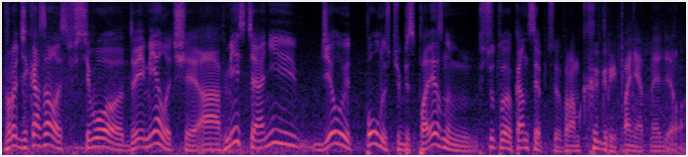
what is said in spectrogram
Вроде казалось всего две мелочи, а вместе они делают полностью бесполезным всю твою концепцию в рамках игры, понятное дело.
